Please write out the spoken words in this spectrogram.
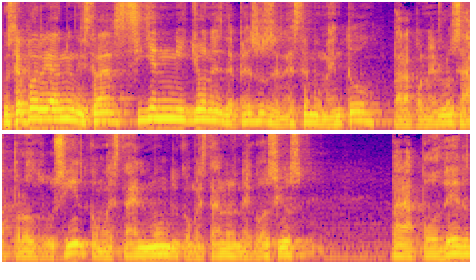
Usted podría administrar 100 millones de pesos en este momento para ponerlos a producir como está el mundo y como están los negocios, para poder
